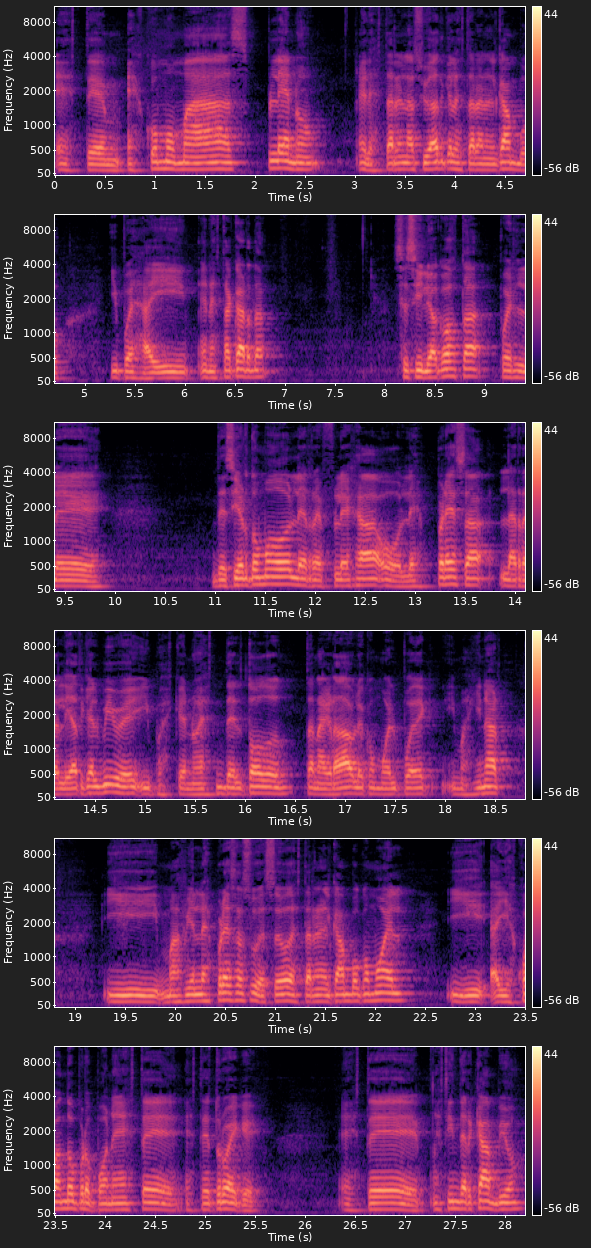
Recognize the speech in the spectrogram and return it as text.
este, es como más pleno el estar en la ciudad que el estar en el campo. Y pues ahí en esta carta, Cecilio Acosta pues le, de cierto modo le refleja o le expresa la realidad que él vive y pues que no es del todo tan agradable como él puede imaginar. Y más bien le expresa su deseo de estar en el campo como él y ahí es cuando propone este, este trueque, este, este intercambio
